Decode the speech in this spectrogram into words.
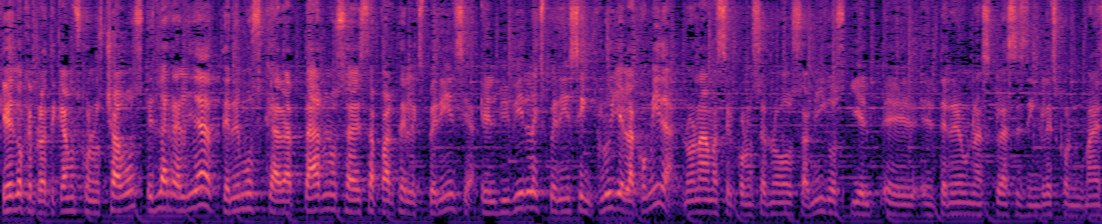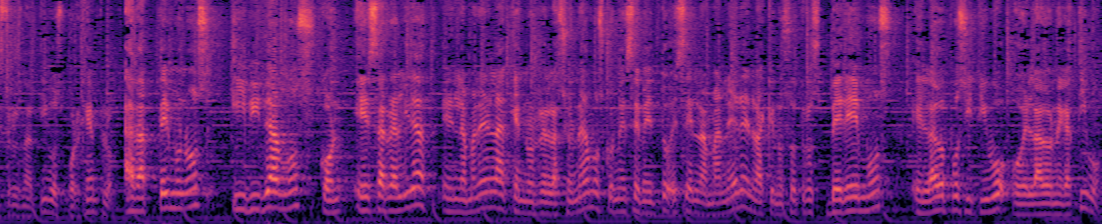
¿Qué es lo que platicamos con los chavos? Es la realidad. Tenemos que adaptarnos a esta parte de la experiencia. El vivir la experiencia incluye la comida, no nada más el conocer nuevos amigos y el, el tener unas clases de inglés con maestros nativos, por ejemplo. Adaptémonos y vivamos con esa realidad. En la manera en la que nos relacionamos con ese evento es en la manera en la que nosotros veremos el lado positivo o el lado negativo.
